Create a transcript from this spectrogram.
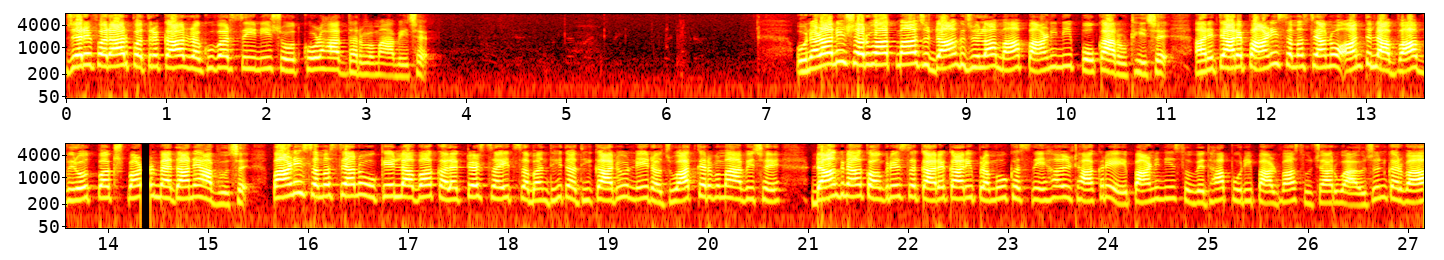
જ્યારે ફરાર પત્રકાર રઘુવરસિંહની શોધખોળ હાથ ધરવામાં આવી છે. ઉનાળાની શરૂઆતમાં જ ડાંગ જિલ્લામાં પાણીની પોકાર ઉઠી છે અને ત્યારે પાણી સમસ્યાનો અંત લાવવા વિરોધ પક્ષ પણ મેદાને આવ્યું છે. પાણી સમસ્યાનો ઉકેલ લાવવા કલેક્ટર સહિત સંબંધિત અધિકારીઓને રજૂઆત કરવામાં આવી છે. ડાંગના કોંગ્રેસ કાર્યકારી પ્રમુખ સ્નેહલ ઠાકરેએ પાણીની સુવિધા પૂરી પાડવા સુચારુ આયોજન કરવા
